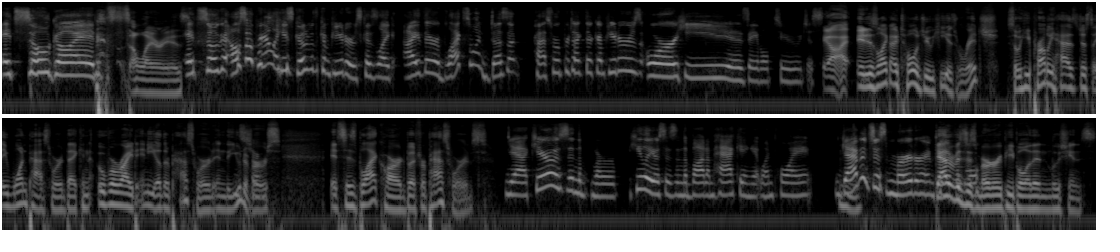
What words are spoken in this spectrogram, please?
It's so good. It's hilarious. It's so good. Also, apparently, he's good with computers because, like, either Black Swan doesn't password protect their computers, or he is able to just. Yeah, I- it is like I told you, he is rich, so he probably has just a one password that can override any other password in the That's true. universe. It's his black card, but for passwords. Yeah, Kiro's in the or Helios is in the bottom hacking at one point. Gavin's mm-hmm. just murdering. Gavin is just murdering people, and then Lucien's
